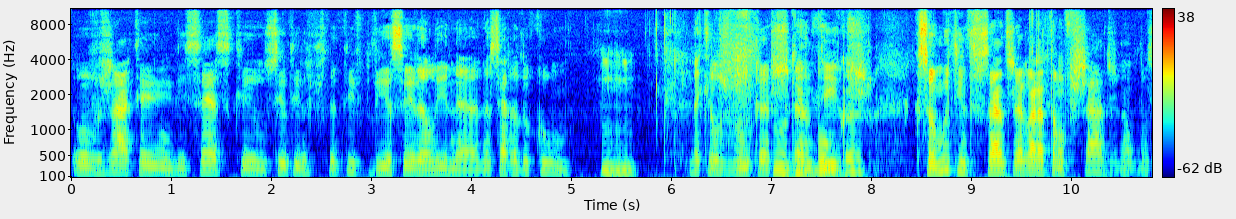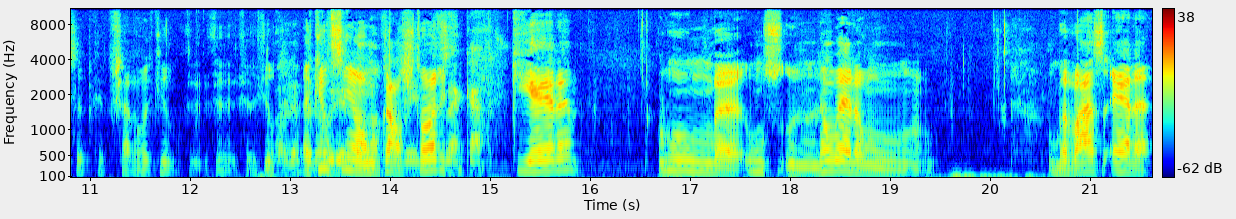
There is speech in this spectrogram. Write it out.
houve já quem dissesse que o centro interpretativo podia ser ali na, na Serra do Cume, Uhum. naqueles bunkers antigos. bunker. Que são muito interessantes, agora estão fechados, não, não sei porque é que fecharam aquilo. que- que- que- aquilo, aquilo sim é um local histórico que era uma. Um, não era um, uma base, era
